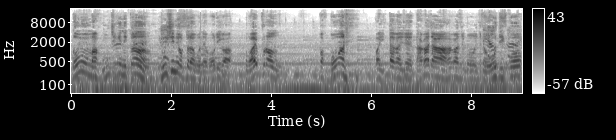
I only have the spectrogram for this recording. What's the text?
너무 막 움직이니까 정신이 없더라고 내 머리가 와이프랑 막 멍하니 막 있다가 이제 나가자 해가지고 이제 옷 입고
